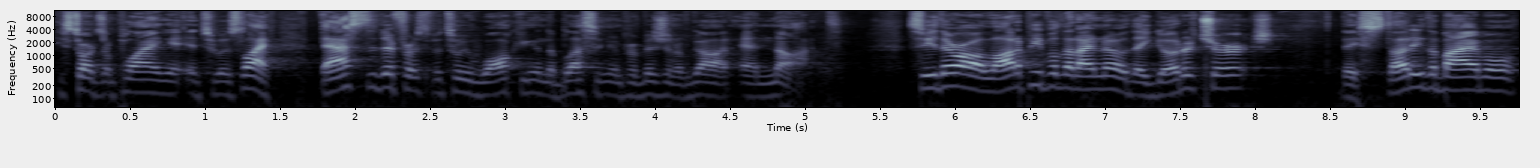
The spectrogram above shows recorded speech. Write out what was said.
he starts applying it into his life. That's the difference between walking in the blessing and provision of God and not. See, there are a lot of people that I know, they go to church, they study the Bible,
